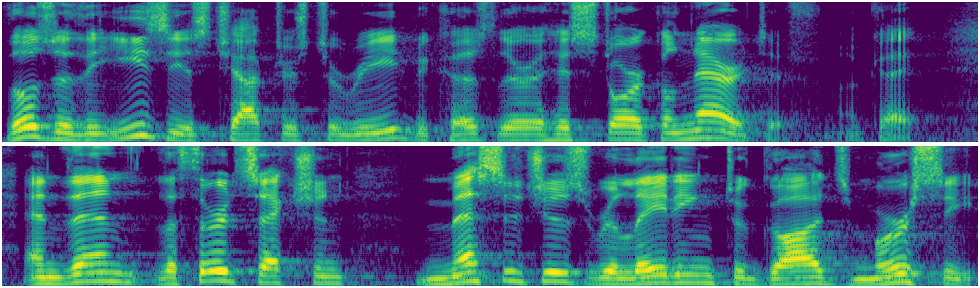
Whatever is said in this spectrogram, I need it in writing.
Those are the easiest chapters to read because they're a historical narrative. Okay? And then the third section, messages relating to God's mercy,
